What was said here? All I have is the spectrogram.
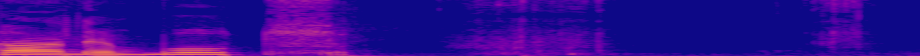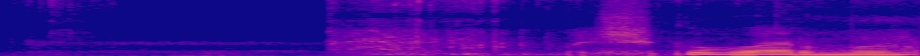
Tane bot. Başka var mı?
